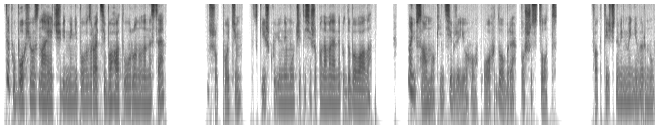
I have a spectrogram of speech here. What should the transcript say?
Типу, Бог його знає, чи він мені по возвратці багато урону нанесе, щоб потім з кішкою не мучитися, щоб вона мене не добивала. Ну і в самому кінці вже його. Ох, добре, по 600. Фактично він мені вернув.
